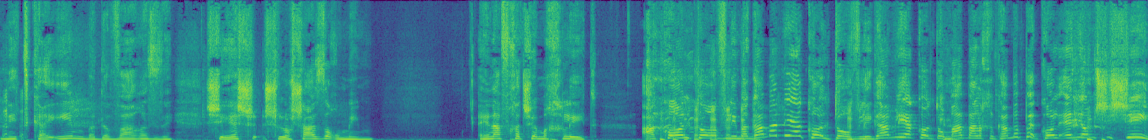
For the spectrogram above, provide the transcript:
שנתקעים בדבר הזה, שיש שלושה זורמים, אין אף אחד שמחליט. הכל טוב לי, מה גם אני הכל טוב לי, גם לי הכל טוב, מה בא לכם? כמה פעמים, כל אין יום שישי,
